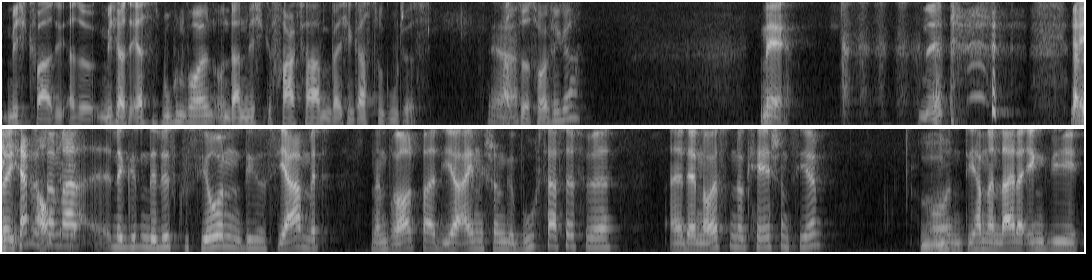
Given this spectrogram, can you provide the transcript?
mich quasi, also mich als erstes buchen wollen und dann mich gefragt haben, welche Gastro gut ist. Ja. Hast du das häufiger? Nee. Nee. Ja, Also ich, hatte auch- schon mal eine, eine Diskussion dieses Jahr mit einem Brautpaar, die er eigentlich schon gebucht hatte für eine der neuesten Locations hier. Mhm. Und die haben dann leider irgendwie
